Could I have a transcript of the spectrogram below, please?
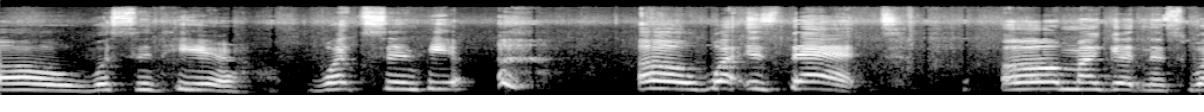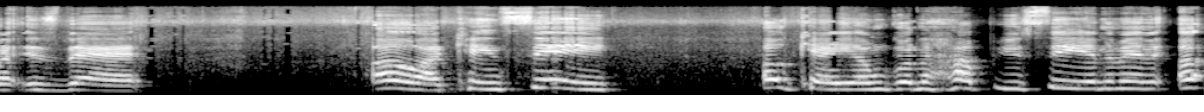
Oh, what's in here? What's in here? Oh, what is that? Oh my goodness, what is that? Oh, I can't see. Okay, I'm going to help you see in a minute. Oh,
